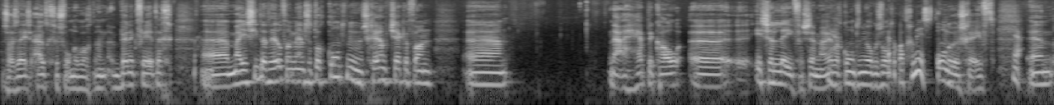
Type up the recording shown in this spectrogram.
Dus als deze uitgezonden wordt, dan ben ik 40. Eh, maar je ziet dat heel veel mensen toch continu een scherm checken van... eh, nou, heb ik al... eh, is er leven, zeg maar. Ja. Dat continu ook een soort wat gemist? onrust geeft. Ja. En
